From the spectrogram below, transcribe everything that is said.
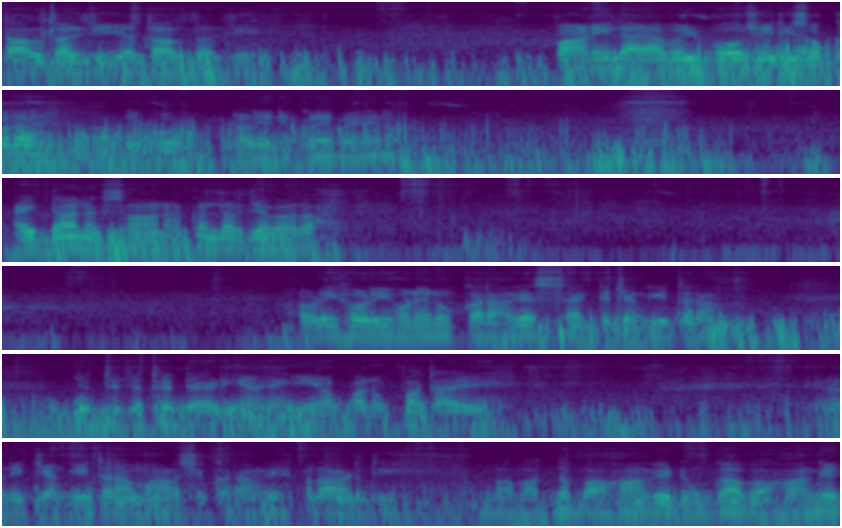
ਦਲ ਦਲ ਜੀ ਆ ਦਲ ਦਲ ਜੀ। ਪਾਣੀ ਲਾਇਆ ਵੀ ਬਹੁਤ ਛੇਤੀ ਸੁੱਕਦਾ। ਦੇਖੋ, ਡਲੇ ਨਿਕਲੇ ਪਏ ਨੇ ਨਾ। ਐਡਾ ਨੁਕਸਾਨ ਹੈ ਕੱਲਰ ਜਗ੍ਹਾ ਦਾ। ਹੌਲੀ ਹੌਲੀ ਹੁਣ ਇਹਨੂੰ ਕਰਾਂਗੇ ਸੈੱਟ ਚੰਗੀ ਤਰ੍ਹਾਂ। ਜਿੱਥੇ ਜਿੱਥੇ ਦੈੜੀਆਂ ਹੈਗੀਆਂ, ਆਪਾਂ ਨੂੰ ਪਤਾ ਏ। ਇਹਨਾਂ ਦੀ ਚੰਗੀ ਤਰ੍ਹਾਂ ਮਾਲਿਸ਼ ਕਰਾਂਗੇ ਪਲਾਟ ਦੀ। ਬ- ਵੱਧ ਬਾਹਾਂਗੇ ਡੂੰਘਾ ਬਾਹਾਂਗੇ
